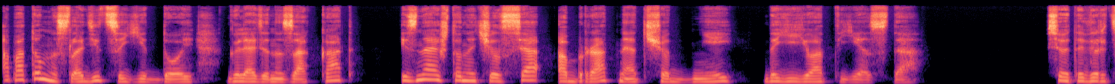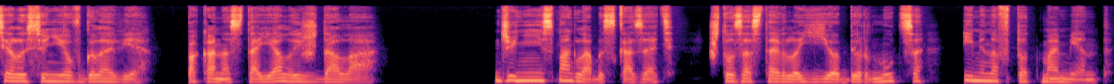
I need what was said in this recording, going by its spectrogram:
А потом насладиться едой, глядя на закат и зная, что начался обратный отсчет дней до ее отъезда. Все это вертелось у нее в голове, пока она стояла и ждала. Джинни не смогла бы сказать, что заставило ее обернуться именно в тот момент.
